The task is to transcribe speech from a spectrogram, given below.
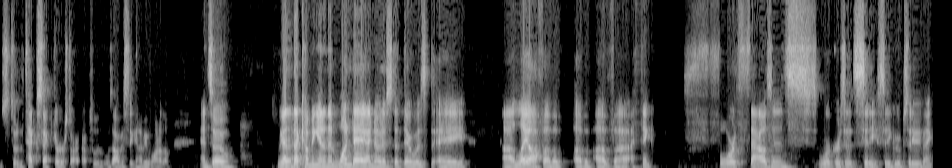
sort of the tech sector or startups was, was obviously going to be one of them. And so we had that coming in, and then one day I noticed that there was a uh, layoff of of of uh, I think 4,000 workers at Citi, Citigroup, Citibank.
